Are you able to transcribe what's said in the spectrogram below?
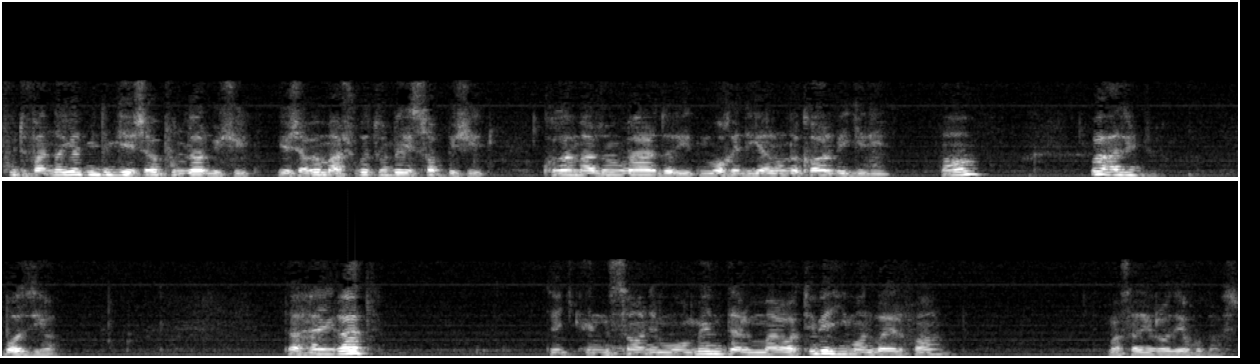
فوتفندا یاد میدیم که یه شب پولدار بشید. یه شب مشغولتون به حساب بشید. کلا مردم ور دارید مخ دیگران رو کار بگیرید. ها و از این بازی ها در حقیقت یک انسان مؤمن در مراتب ایمان و عرفان مثلا اراده خداست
